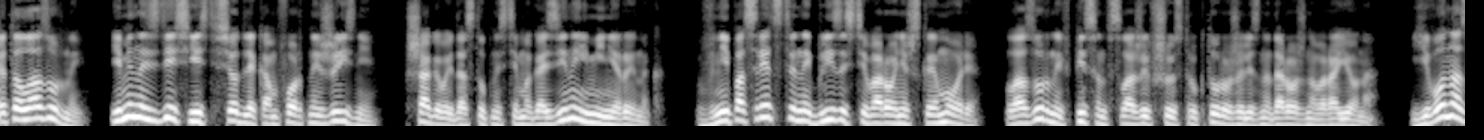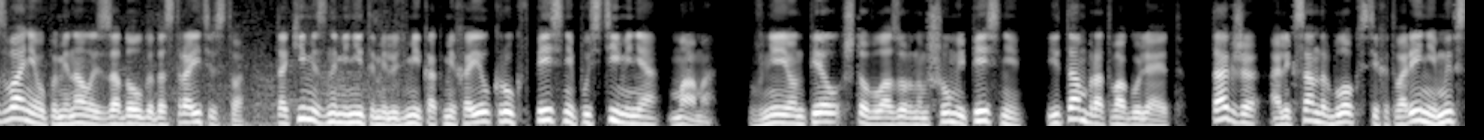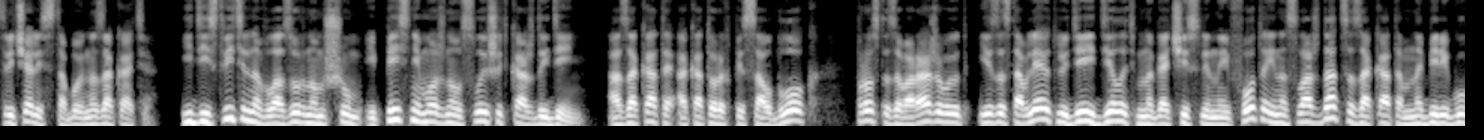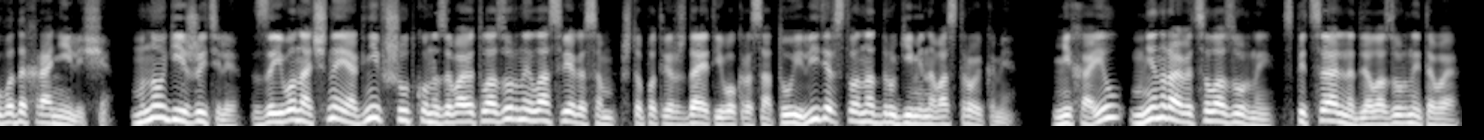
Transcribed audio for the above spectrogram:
Это Лазурный. Именно здесь есть все для комфортной жизни, шаговой доступности магазины и мини-рынок. В непосредственной близости Воронежское море. Лазурный вписан в сложившую структуру железнодорожного района. Его название упоминалось задолго до строительства, такими знаменитыми людьми, как Михаил Круг в песне «Пусти меня, мама». В ней он пел, что в лазурном шуме песни, и там братва гуляет. Также, Александр Блок в стихотворении «Мы встречались с тобой на закате». И действительно в лазурном шум и песни можно услышать каждый день. А закаты, о которых писал Блок, просто завораживают и заставляют людей делать многочисленные фото и наслаждаться закатом на берегу водохранилища. Многие жители, за его ночные огни в шутку называют лазурный Лас-Вегасом, что подтверждает его красоту и лидерство над другими новостройками. Михаил, мне нравится лазурный, специально для лазурной ТВ.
